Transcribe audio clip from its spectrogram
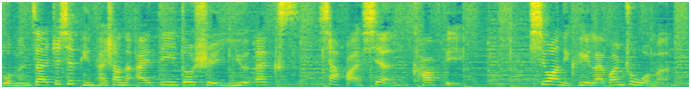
我们在这些平台上的 ID 都是 UX 下划线 Coffee，希望你可以来关注我们。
